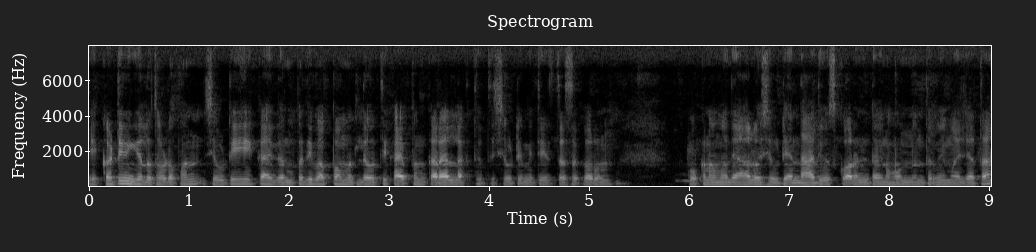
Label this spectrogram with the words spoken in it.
ते कठीण गेलं थोडं पण शेवटी काय गणपती बाप्पा म्हटल्यावरती काय पण करायला लागतं तर शेवटी मी तेच तसं करून कोकणामध्ये आलो शेवटी आणि दहा दिवस क्वारंटाईन होऊन नंतर मी माझ्या आता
